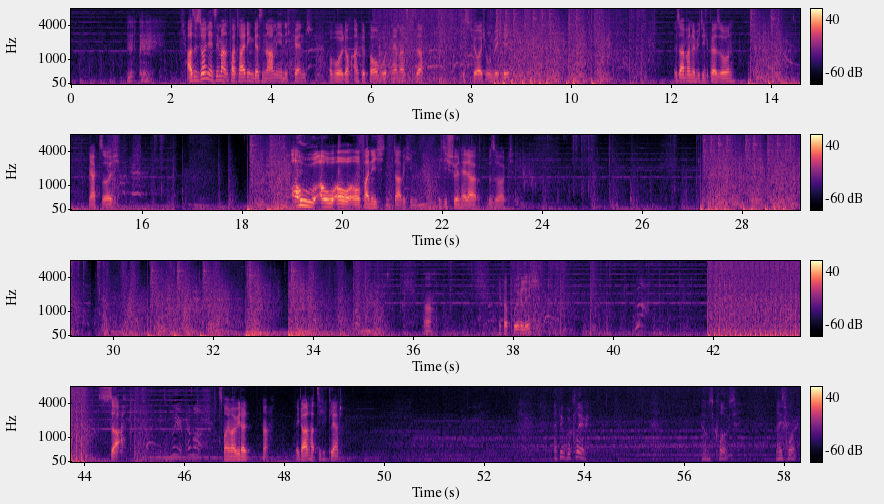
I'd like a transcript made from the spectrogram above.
Also, sie sollen jetzt jemanden verteidigen, dessen Namen ihr nicht kennt. Obwohl, doch, Uncle Poe wurde mehrmals gesagt. Ist für euch unwichtig. Ist einfach eine wichtige Person. Merkt's euch. Oh, oh, oh, oh, vernichtend. Da habe ich ihm richtig schön Header besorgt. Ah. Hier verprügel ich. So. Jetzt machen wir mal wieder... Na, egal, hat sich geklärt. I think we're clear. That was close. Nice work.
